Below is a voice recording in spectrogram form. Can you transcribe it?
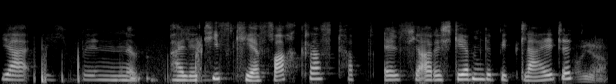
Ja, ich bin Palliativcare-Fachkraft, habe elf Jahre Sterbende begleitet oh ja.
